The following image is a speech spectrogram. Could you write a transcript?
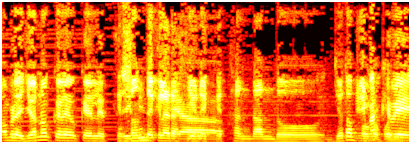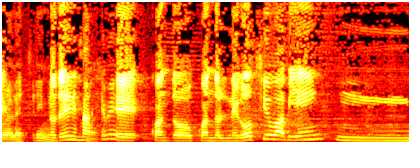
Hombre, yo no creo que el que son streaming declaraciones sea- que están dando. Yo tampoco por ver- el streaming. no tenéis más que ver cuando, cuando el negocio va bien, mm,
